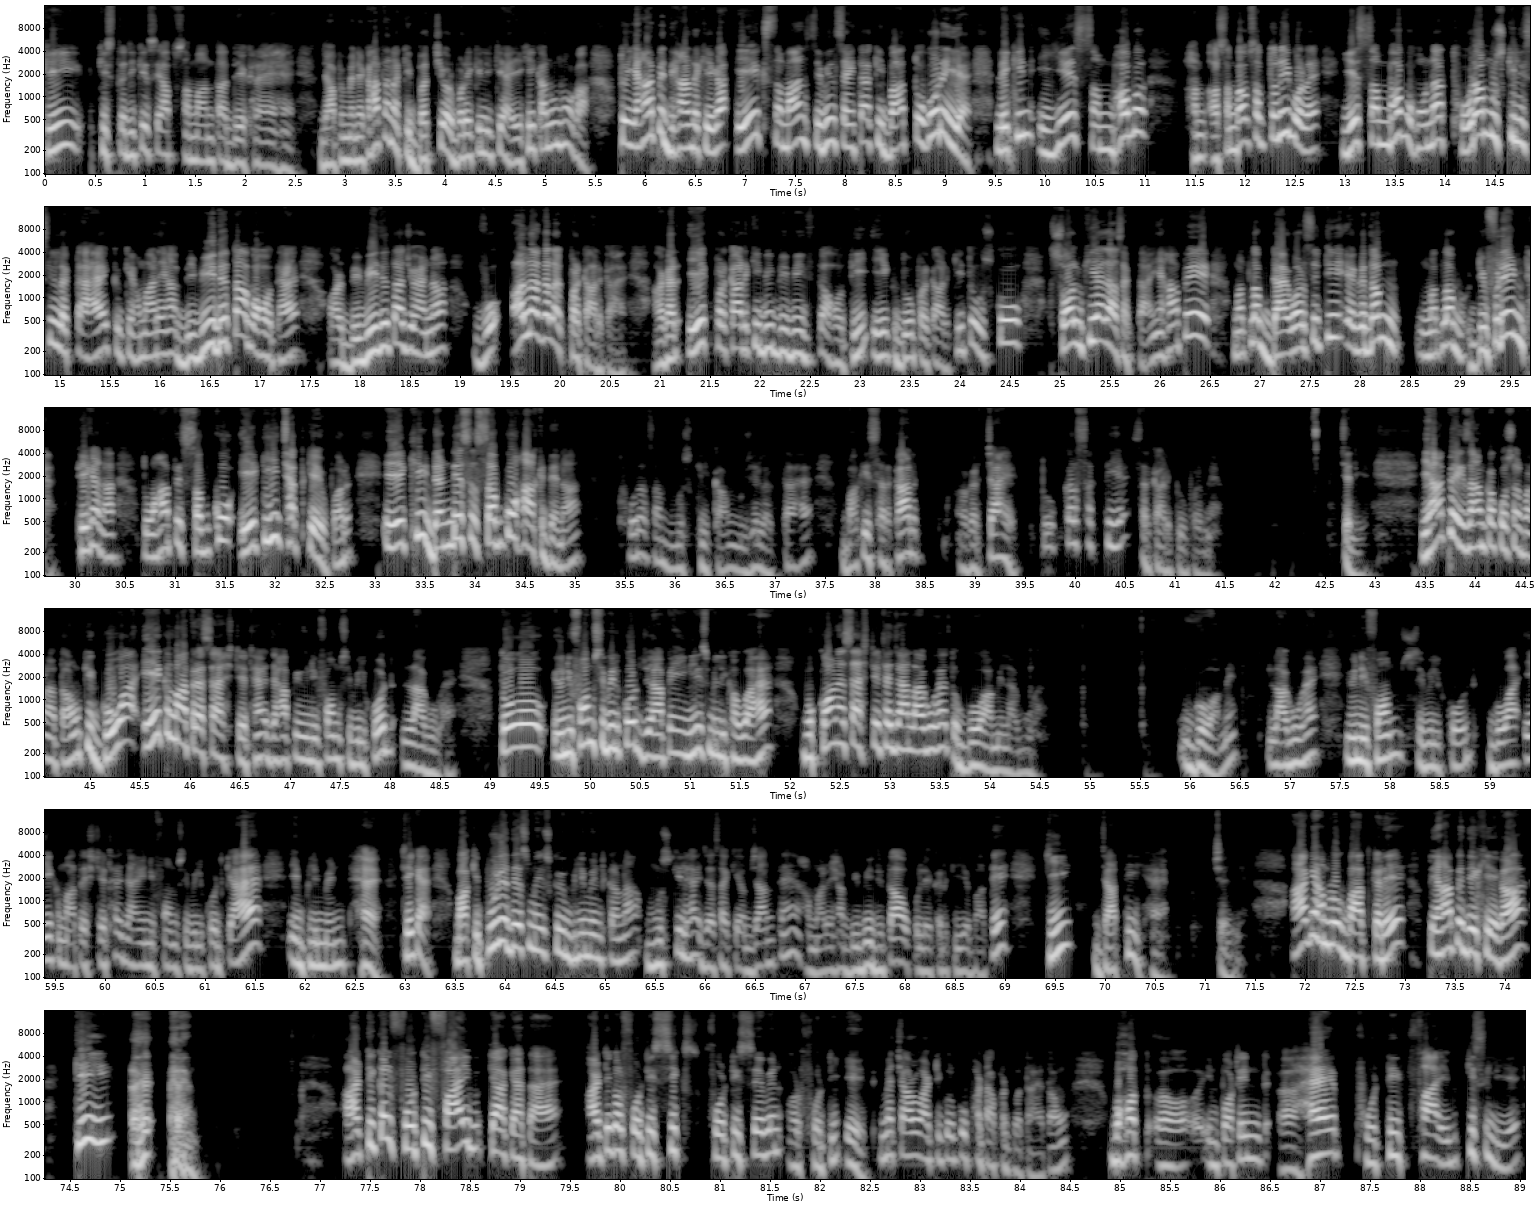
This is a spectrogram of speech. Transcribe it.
कि किस तरीके से आप समानता देख रहे हैं। जहाँ पे मैंने कहा था ना कि बच्चे और बड़े के लिए क्या एक ही कानून होगा। तो यहाँ पे ध्यान रखिएगा, एक समान सिविल संहिता की बात तो हो रही है, लेकिन ये संभव हम असंभव सब तो नहीं बोल रहे ये संभव होना थोड़ा मुश्किल इसलिए लगता है क्योंकि हमारे यहाँ विविधता बहुत है और विविधता जो है ना, वो अलग अलग प्रकार का है। अगर एक प्रकार की भी विविधता होती, एक दो प्रकार की तो उसको सॉल्व किया जा सकता है। यहाँ पे मतलब डाइवर्सिटी एकदम मतलब डिफरेंट है, ठीक है ना? तो वहाँ पे सबको एक ही छत के ऊपर, एक ही डंडे से सबको हाँक देना थोड़ा सा मुश्किल काम मुझे लगता है। बाकी सरकार अगर चाहे तो कर सकती है सरकार के ऊपर में। चलिए, यहाँ पे एग्ज़ाम का क्वेश्चन बनाता हूँ कि गोवा एकमात्र ऐसा स्टेट है जहाँ पे यूनिफॉर्म सिविल कोड लागू है। तो यूनिफॉर्म सिविल कोड जो यहाँ पे इंग्लिश में लिखा हुआ है, वो कौन ऐसा स्टेट है जहाँ लागू है? तो गोवा में लागू है। गोवा में लागू है। यूनिफॉर्म सिविल कोड, गोवा एकमात्र स्टेट है जहाँ यूनिफॉर्म सिविल कोड क्या है? इंप्लीमेंट है, ठीक है? बाकी पूरे देश में इसको इंप्लीमेंट करना मुश्किल है। जैसा कि आप जानते हैं, हमारे यहाँ विविधताओं को लेकर के ये बातें की जाती है। चलिए, आगे हम लोग बात करें तो यहाँ पे देखिएगा कि आर्टिकल 45 क्या कहता है? आर्टिकल 46, 47 और 48 मैं चारों आर्टिकल को फटाफट बता देता हूँ। बहुत इंपॉर्टेंट uh, है 45 किस लिए?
